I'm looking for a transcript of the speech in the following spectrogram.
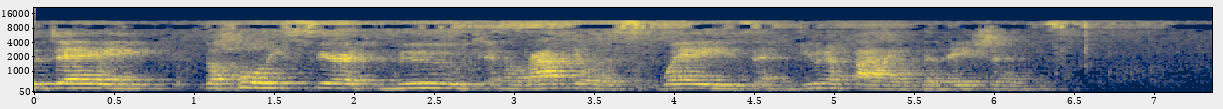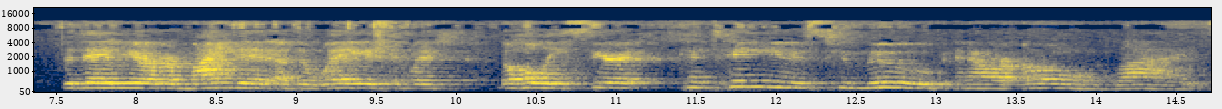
the day the Holy Spirit moved in miraculous ways and unified the nations. The day we are reminded of the ways in which the Holy Spirit continues to move in our own lives.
